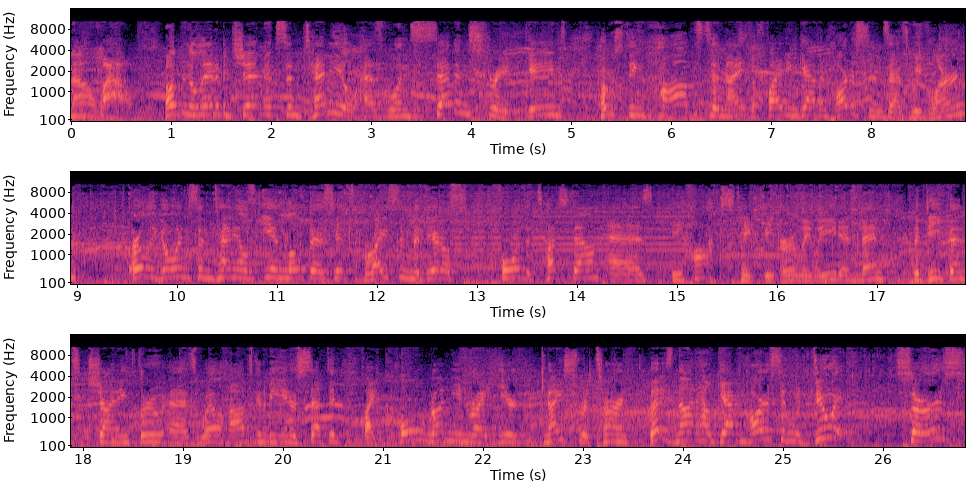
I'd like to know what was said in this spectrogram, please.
now? Wow. Up in the land of enchantment, Centennial has won seven straight games, hosting Hobbs tonight. The fighting Gavin Hardisons, as we've learned. Early going, Centennial's Ian Lopez hits Bryson Medeiros for the touchdown as the Hawks take the early lead. And then the defense shining through as well. Hobbs going to be intercepted by Cole Runyon right here. Nice return. That is not how Gavin Hardison would do it, sirs.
